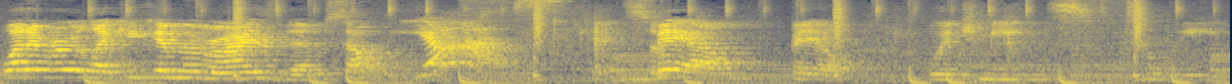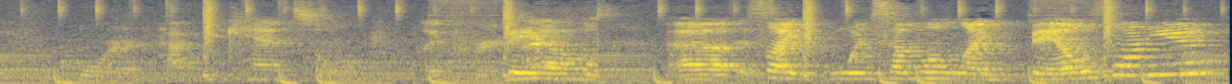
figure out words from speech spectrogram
whatever, like you can memorize them. So yes! Okay. So Bail. bail, which means to leave or have to cancel. Like for Bail. Uh, it's like when someone like bails on you,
